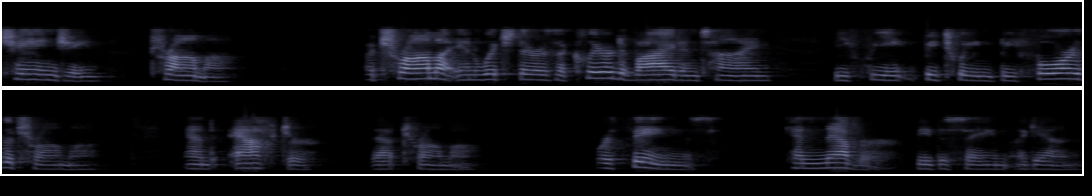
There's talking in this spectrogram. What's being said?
changing trauma, a trauma in which there is a clear divide in time between before the trauma and after that trauma, where things can never be the same again.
